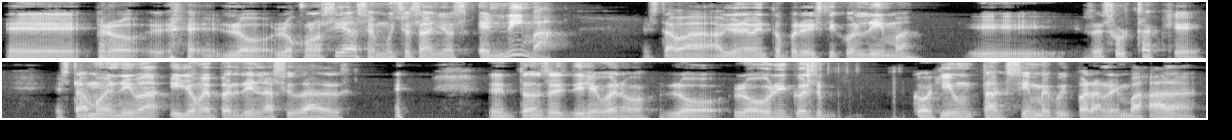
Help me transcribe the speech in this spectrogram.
pero lo, lo conocí hace muchos años en Lima. Estaba, había un evento periodístico en Lima y resulta que estamos en Lima y yo me perdí en la ciudad. Entonces dije, bueno, lo, lo único es, cogí un taxi y me fui para la embajada.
